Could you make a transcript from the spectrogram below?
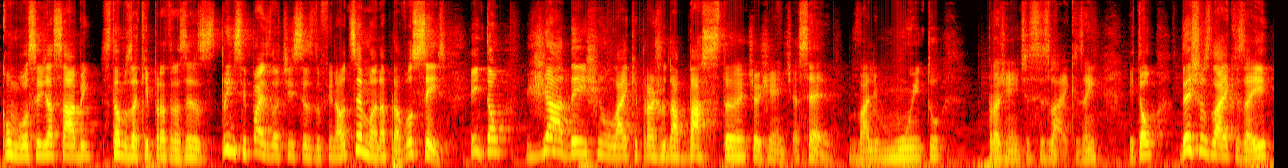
como vocês já sabem, estamos aqui para trazer as principais notícias do final de semana para vocês. Então, já deixem o like para ajudar bastante a gente. É sério, vale muito pra gente esses likes, hein? Então, deixa os likes aí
